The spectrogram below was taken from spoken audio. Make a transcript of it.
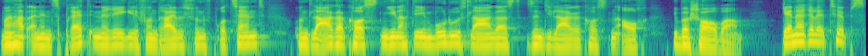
man hat einen Spread in der Regel von drei bis fünf Prozent und Lagerkosten, je nachdem, wo du es lagerst, sind die Lagerkosten auch überschaubar. Generelle Tipps,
